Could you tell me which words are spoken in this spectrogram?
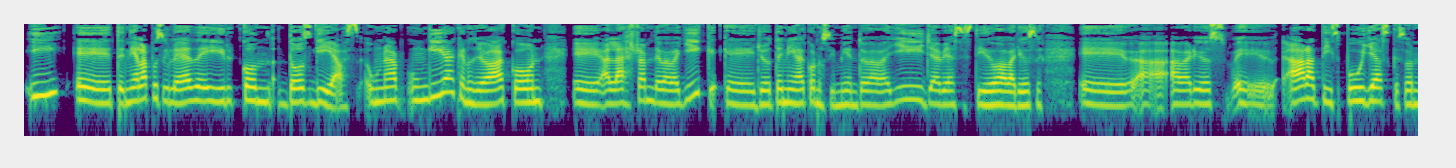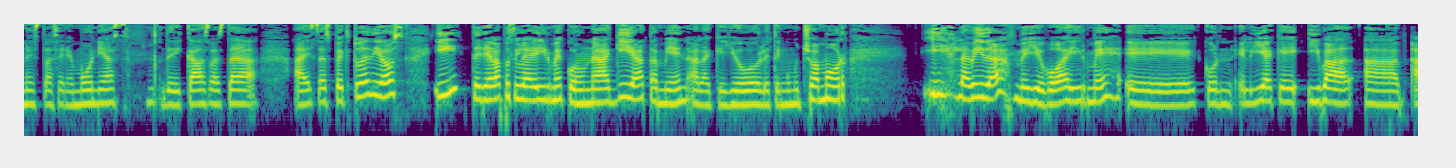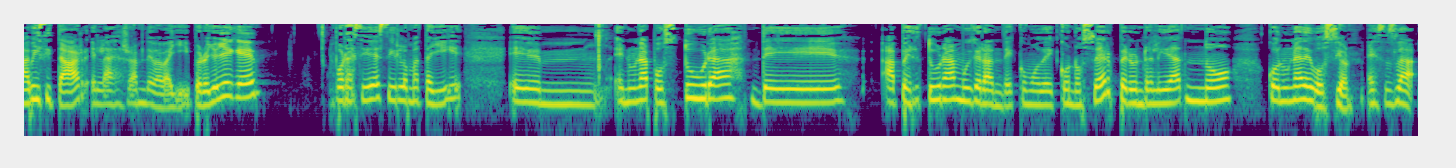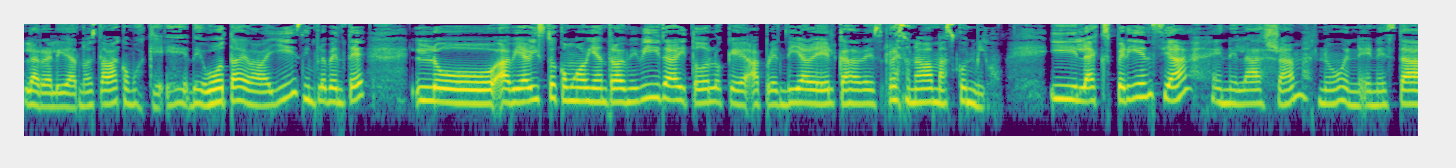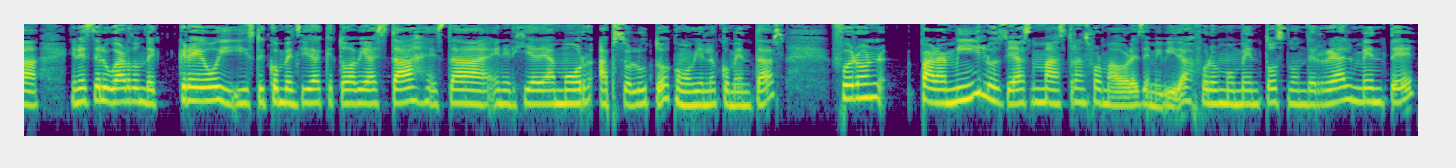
y eh, tenía la posibilidad de ir con dos guías. Una, un guía que nos llevaba con eh, al ashram de Babaji, que, yo tenía conocimiento de Babaji, ya había asistido a varios, eh, a, varios eh, aratis, puyas, que son estas ceremonias dedicadas a, esta, a este aspecto de Dios, y tenía la posibilidad de irme con una guía también a la que yo le tengo mucho amor. Y la vida me llevó a irme eh, con el guía que iba a, visitar el ashram de Babaji. Pero yo llegué, por así decirlo, Matallí, eh, en una postura de apertura muy grande, como de conocer, pero en realidad no con una devoción. Esa es la, la realidad. No estaba como que eh, devota de Babaji, simplemente lo había visto cómo había entrado en mi vida y todo lo que aprendía de él cada vez resonaba más conmigo. Y la experiencia en el ashram, ¿no? En, en esta, en este lugar donde creo y, y estoy convencida que todavía está esta energía de amor absoluto, como bien lo comentas, fueron para mí los días más transformadores de mi vida fueron momentos donde realmente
